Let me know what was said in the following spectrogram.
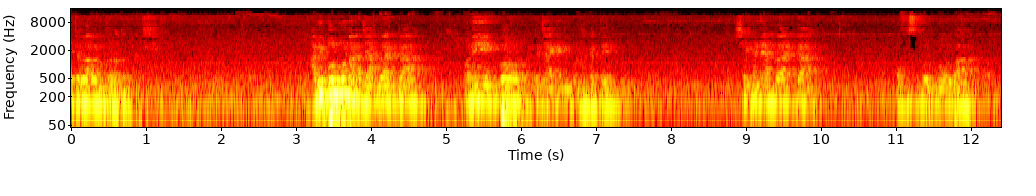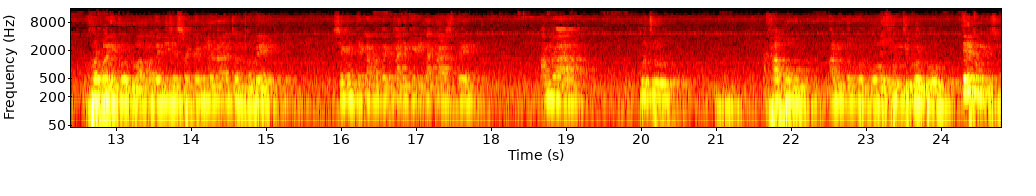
এটা লালন করা দরকার। আমি বলব না যে আমরা একটা অনেক বড় একটা জায়গা নিব ঢাকাতে। সেখানে আমরা একটা অফিস করব বা ঘরবাড়ি করব, আমাদের নিজস্ব একটা মিলনায়তন হবে। সেখান থেকে আমাদের কারিগরি টাকা আসবে। আমরা প্রচুর খাব, আনন্দ করব, ফুর্তি করব, এরকম কিছু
